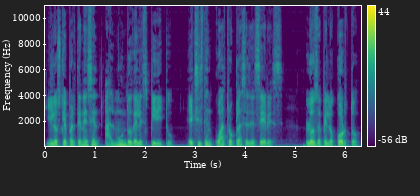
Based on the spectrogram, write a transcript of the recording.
y los que pertenecen al mundo del espíritu. Existen cuatro clases de seres: los de pelo corto,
